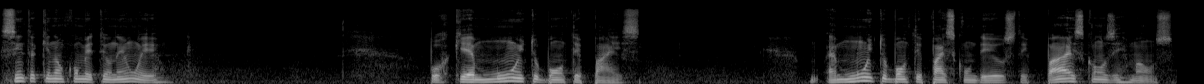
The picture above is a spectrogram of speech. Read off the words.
sinta que não cometeu nenhum erro, porque é muito bom ter paz. É muito bom ter paz com Deus, ter paz com os irmãos.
